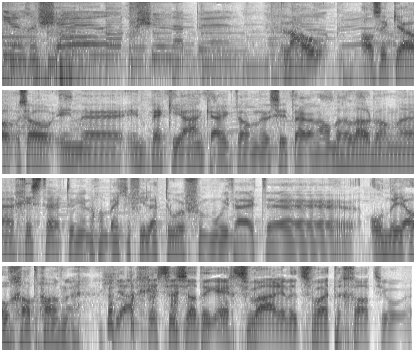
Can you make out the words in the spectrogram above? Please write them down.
Il recherche. Lau, als ik jou zo in, eh, in het bekje aankijk, dan eh, zit daar een andere Lau dan eh, gisteren. Toen je nog een beetje Villa Tour vermoeidheid eh, onder je oog had hangen. Ja, gisteren zat ik echt zwaar in het zwarte gat, jongen.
